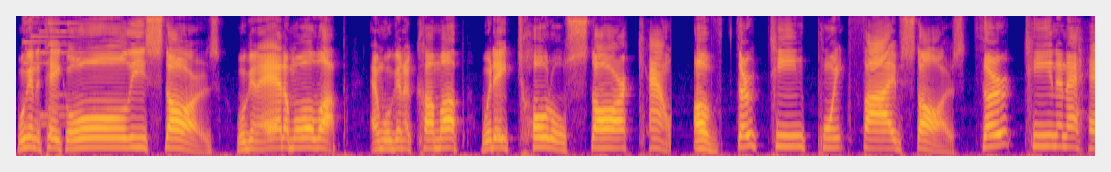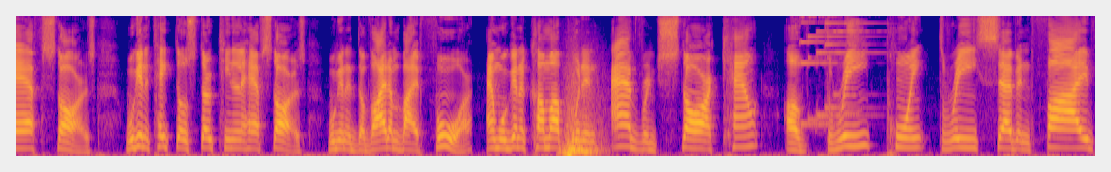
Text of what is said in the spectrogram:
We're going to take all these stars, we're going to add them all up, and we're going to come up with a total star count of 13.5 stars, 13 and a half stars. We're going to take those 13 and a half stars, we're going to divide them by four, and we're going to come up with an average star count of 3.375,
